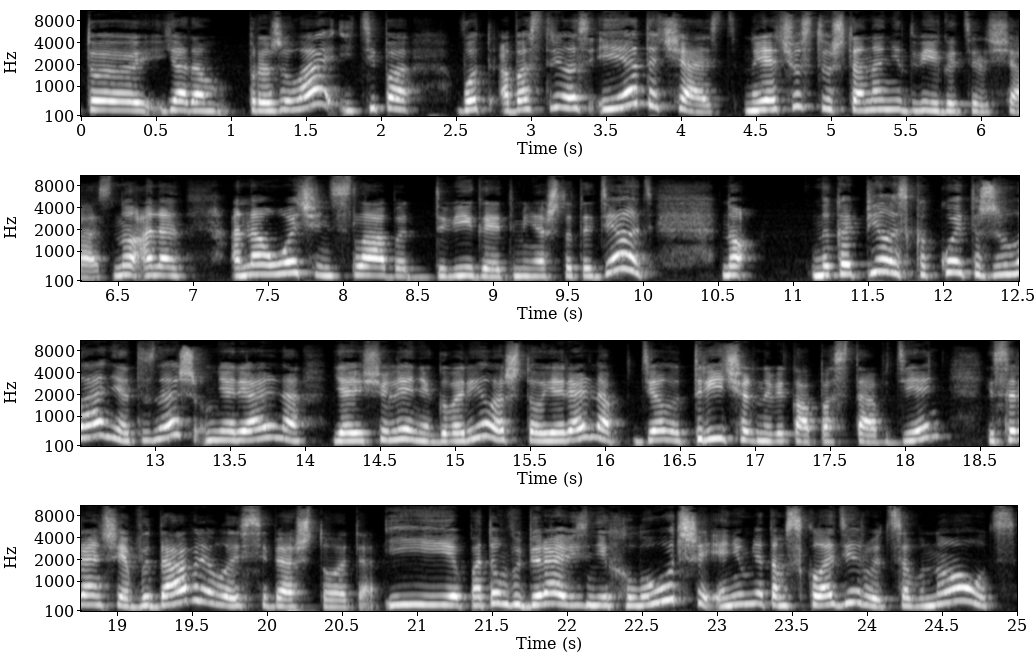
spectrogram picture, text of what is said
то я там прожила, и типа вот обострилась и эта часть, но я чувствую, что она не двигатель сейчас, но она, она очень слабо двигает меня что-то делать, но накопилось какое-то желание. Ты знаешь, у меня реально, я еще Лене говорила, что я реально делаю три черновика поста в день. Если раньше я выдавливала из себя что-то, и потом выбираю из них лучше, и они у меня там складируются в ноутс,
